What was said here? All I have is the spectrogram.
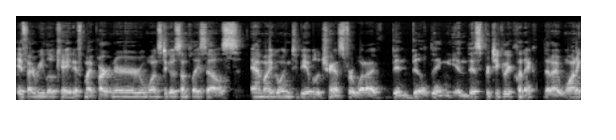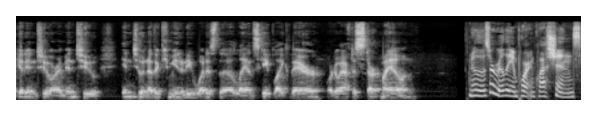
If I relocate, if my partner wants to go someplace else, am I going to be able to transfer what I've been building in this particular clinic that I want to get into or I'm into into another community? What is the landscape like there? Or do I have to start my own? No, those are really important questions.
